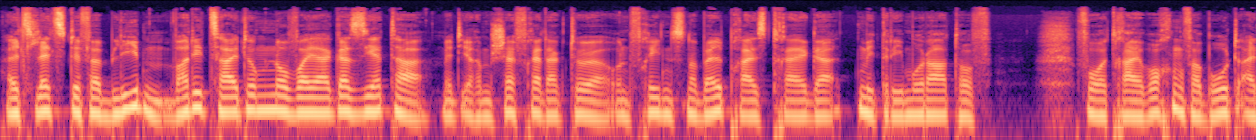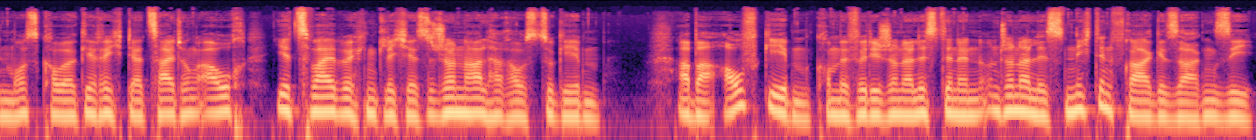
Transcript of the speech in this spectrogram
Als letzte verblieben war die Zeitung Novaya Gazeta mit ihrem Chefredakteur und Friedensnobelpreisträger Dmitri Muratov. Vor drei Wochen verbot ein Moskauer Gericht der Zeitung auch, ihr zweiwöchentliches Journal herauszugeben. Aber aufgeben komme für die Journalistinnen und Journalisten nicht in Frage, sagen sie.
